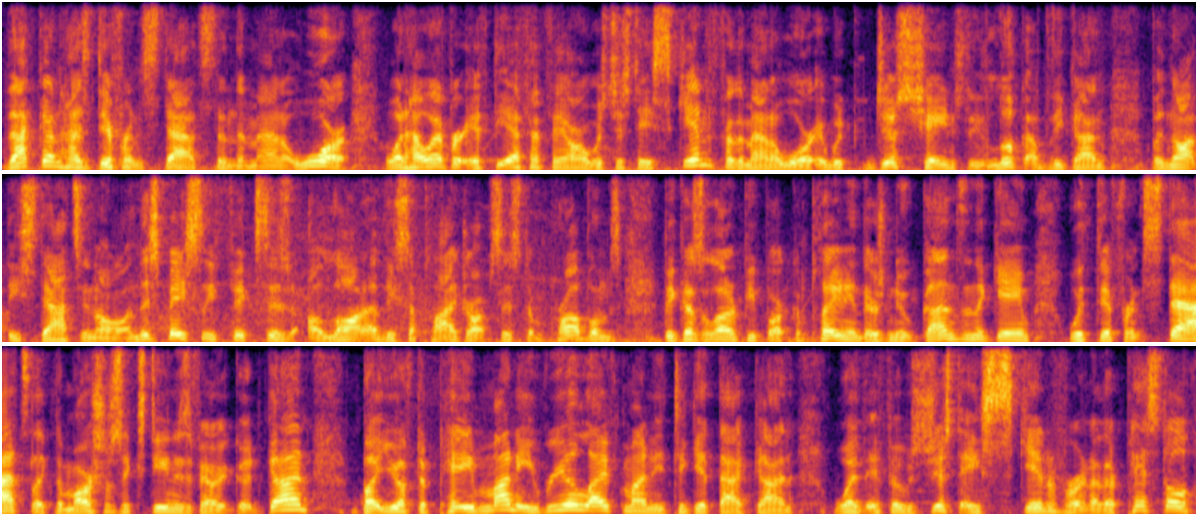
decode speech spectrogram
that gun has different stats than the Man-O-War. What, however, if the FFAR was just a skin for the Man-O-War, it would just change the look of the gun, but not the stats and all. And this basically fixes a lot of the supply drop system problems because a lot of people are complaining there's new guns in the game with different stats, like the Marshal 16 is a very good gun, but you have to pay money, real life money, to get that gun. Whether if it was just a skin for another pistol,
